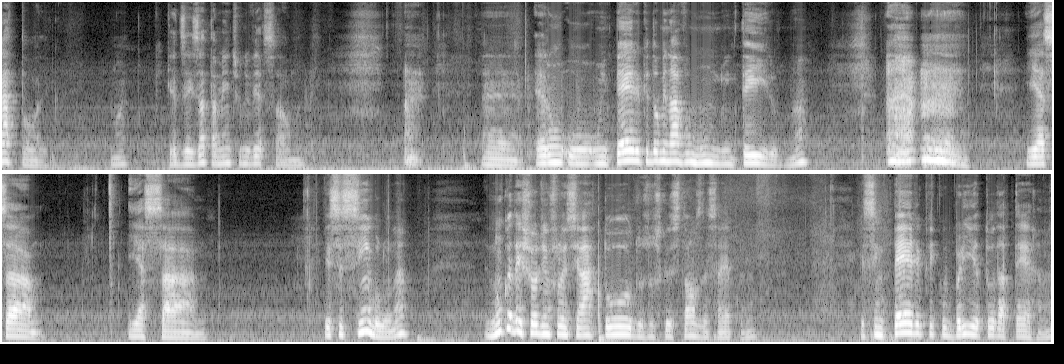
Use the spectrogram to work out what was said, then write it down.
católica, é? que quer dizer exatamente universal. Né? É, era um, um, um, império que dominava o mundo inteiro. Né? E essa e essa esse símbolo, né, nunca deixou de influenciar todos os cristãos dessa época. Né? Esse império que cobria toda a terra. Né?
